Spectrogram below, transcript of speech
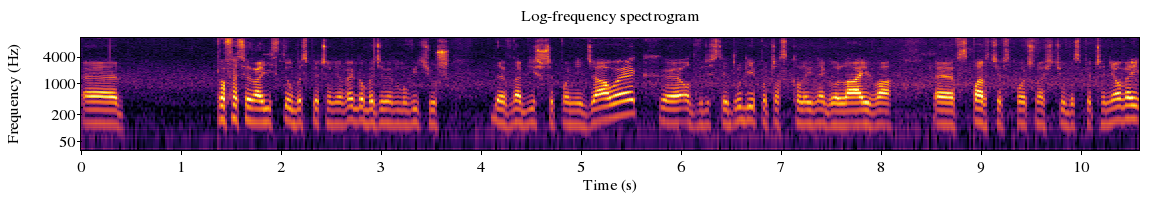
e, profesjonalisty ubezpieczeniowego będziemy mówić już w najbliższy poniedziałek e, o 22 podczas kolejnego live'a e, Wsparcie w społeczności ubezpieczeniowej.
